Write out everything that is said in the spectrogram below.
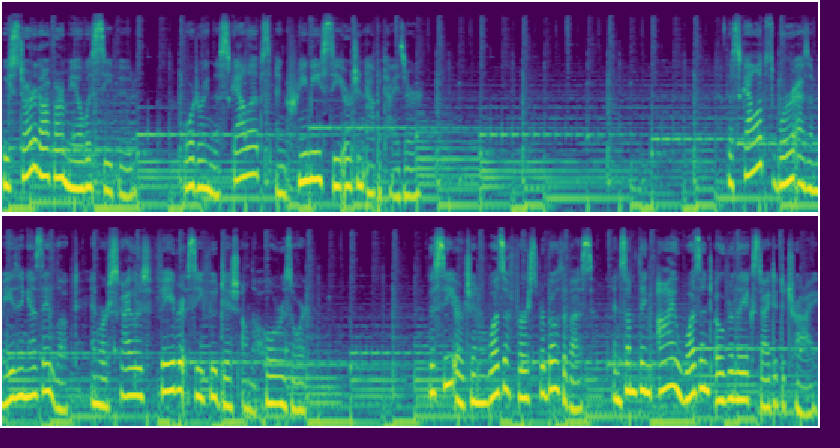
We started off our meal with seafood, ordering the scallops and creamy sea urchin appetizer. The scallops were as amazing as they looked and were Skylar's favorite seafood dish on the whole resort. The sea urchin was a first for both of us and something I wasn't overly excited to try.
